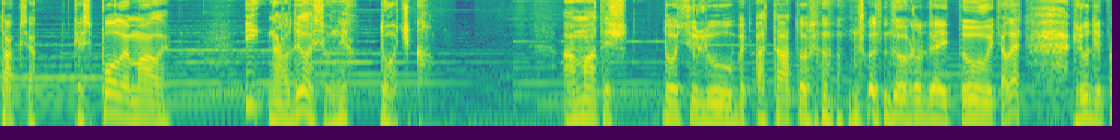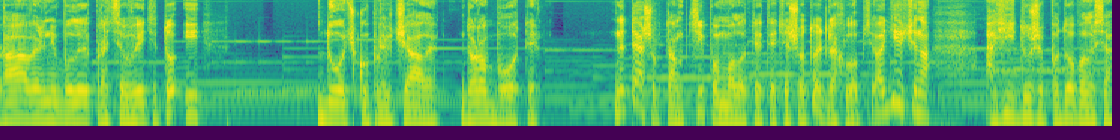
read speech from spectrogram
Так якесь поле мали. І народилася у них дочка. А мати ж доцю любить, а тато до, до грудей тулить. Але ж люди правильні були, працьовиті, то і дочку привчали до роботи. Не те, щоб там ці помолотити чи що, то для хлопців, а дівчина, а їй дуже подобалася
